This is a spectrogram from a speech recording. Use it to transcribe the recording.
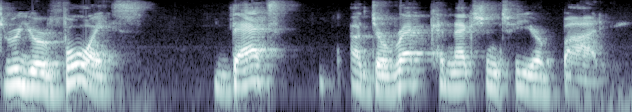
through your voice, that's a direct connection to your body.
